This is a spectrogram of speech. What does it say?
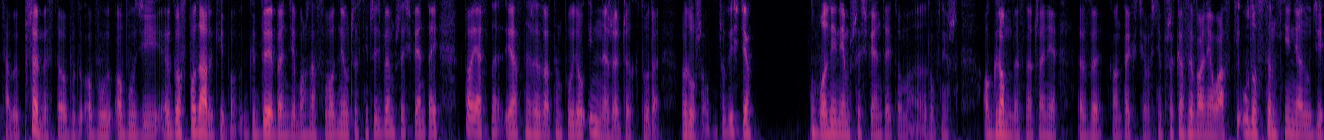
cały przemysł, to obu, obu, obudzi gospodarki, bo gdy będzie można swobodnie uczestniczyć we mszy świętej, to jasne, jasne, że za tym pójdą inne rzeczy, które ruszą. Oczywiście uwolnienie mszy świętej to ma również ogromne znaczenie w kontekście właśnie przekazywania łaski, udostępnienia ludzi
